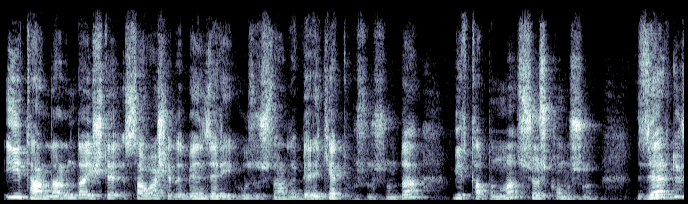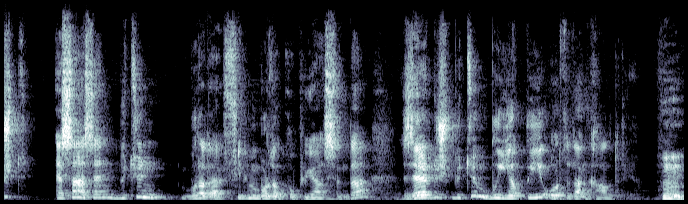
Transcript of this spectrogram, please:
İyi tanrıların da işte savaş ya da benzeri hususlarda, bereket hususunda bir tapınma söz konusu. Zerdüşt esasen bütün burada film burada kopuyor aslında. Zerdüşt bütün bu yapıyı ortadan kaldırıyor. Hı.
